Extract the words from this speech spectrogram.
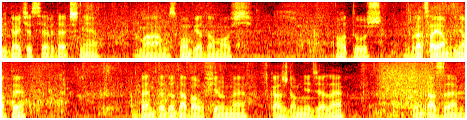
Witajcie serdecznie. Mam złą wiadomość. Otóż wracają gnioty. Będę dodawał filmy w każdą niedzielę. Tym razem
